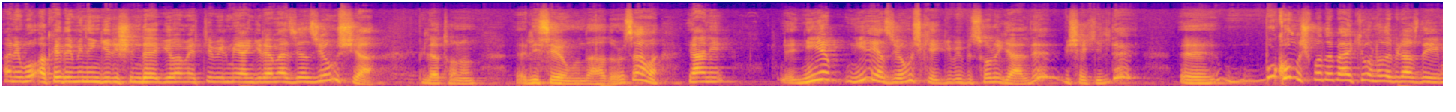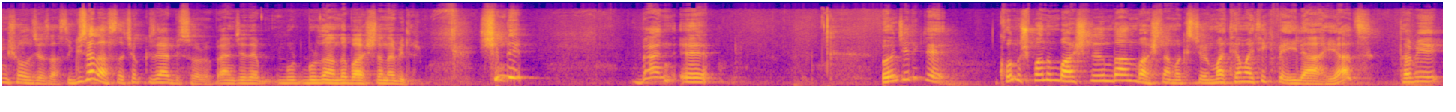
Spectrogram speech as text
Hani bu akademinin girişinde geometri bilmeyen giremez yazıyormuş ya Platon'un e, liseyumun daha doğrusu ama yani e, niye niye yazıyormuş ki gibi bir soru geldi bir şekilde. E, bu konuşmada belki ona da biraz değinmiş olacağız aslında. Güzel aslında çok güzel bir soru. Bence de bur- buradan da başlanabilir. Şimdi ben öncelikle konuşmanın başlığından başlamak istiyorum. Matematik ve ilahiyat. Tabii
